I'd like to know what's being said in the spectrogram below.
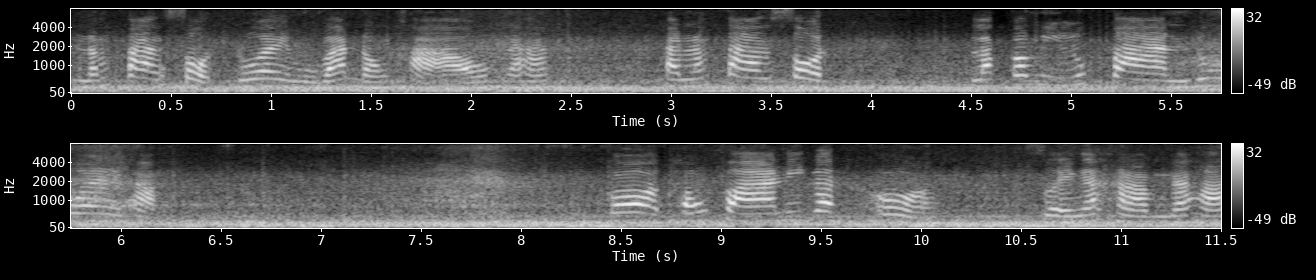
ำน้ำตาลสดด้วยหมู่บ้านหนองขาวนะคะทำน้ำตาลสด แล้วก็มีลูกตาลด้วยค่ะ ก็ท้องฟ้านี่ก็โอ้สวยงามนะคะ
